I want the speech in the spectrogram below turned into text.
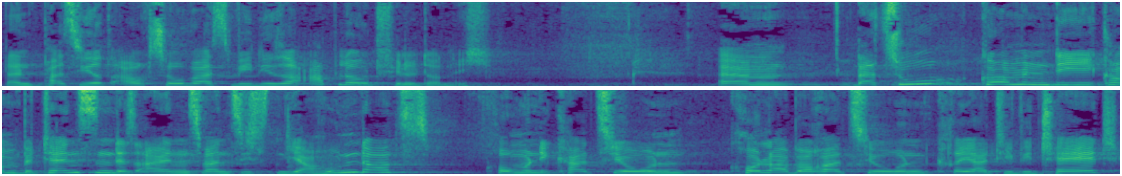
Dann passiert auch sowas wie dieser Upload-Filter nicht. Ähm, dazu kommen die Kompetenzen des 21. Jahrhunderts, Kommunikation, Kollaboration, Kreativität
